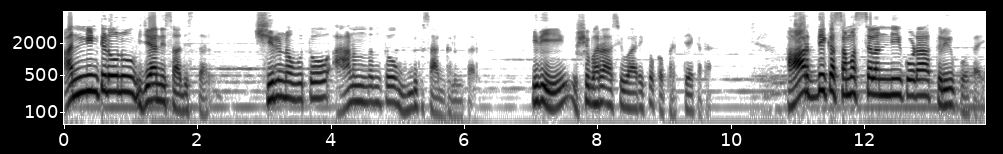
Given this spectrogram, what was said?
అన్నింటిలోనూ విజయాన్ని సాధిస్తారు. చిరునవ్వుతో ఆనందంతో ముందుకు సాగగలుగుతారు. ఇది వృషభ రాశి వారికి ఒక ప్రత్యేకత. ఆర్థిక సమస్యలన్నీ కూడా తొలగిపోతాయి.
